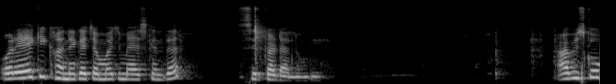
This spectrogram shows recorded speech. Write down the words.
और एक ही खाने का चम्मच मैं इसके अंदर सिरका डालूँगी। अब इसको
